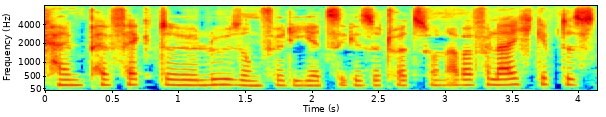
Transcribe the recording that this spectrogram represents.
keine perfekte Lösung für die jetzige Situation, aber vielleicht gibt es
